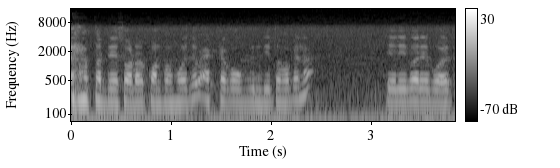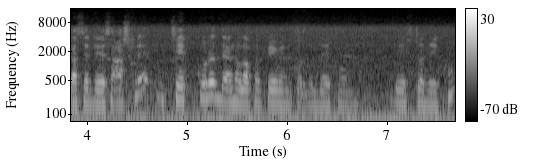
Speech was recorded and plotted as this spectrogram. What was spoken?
আপনার ড্রেস অর্ডার কনফার্ম হয়ে যাবে। একটা অগ্রিম দিতে হবে না। ডেলিভারি বয়ের কাছে ড্রেস আসলে চেক করে দেন হলো আপনি পেমেন্ট করবেন। দেখুন ড্রেসটা দেখুন।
